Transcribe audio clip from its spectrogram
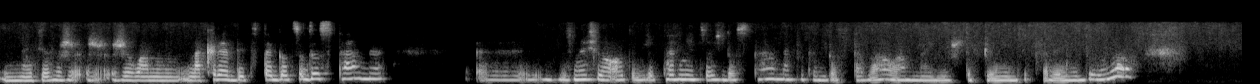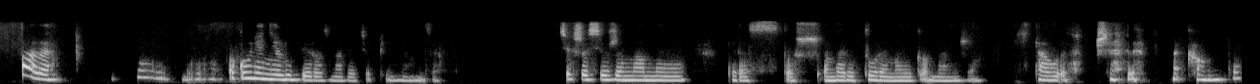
Najpierw ży, żyłam na kredyt tego, co dostanę, e, z myślą o tym, że pewnie coś dostanę, potem dostawałam, no i już tych pieniędzy prawie nie było. No, ale no, ogólnie nie lubię rozmawiać o pieniądzach. Cieszę się, że mamy teraz też emeryturę mojego męża, stały przelew na konto.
